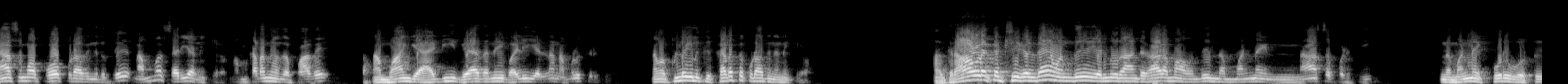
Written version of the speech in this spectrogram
நாசமா போகக்கூடாதுங்கிறதுக்கு நம்ம சரியா நிக்கிறோம். நம்ம கடந்து வந்த பாதை நம்ம வாங்கிய அடி வேதனை வலி எல்லாம் நம்மளுக்கு இருக்கு. நம்ம பிள்ளைகளுக்கு கடத்தக்கூடாதுன்னு நினைக்கிறோம். அது திராவிட கட்சிகள் தான் வந்து எண்ணூறு ஆண்டு காலமா வந்து இந்த மண்ணை நாசப்படுத்தி இந்த மண்ணை கூறு போட்டு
